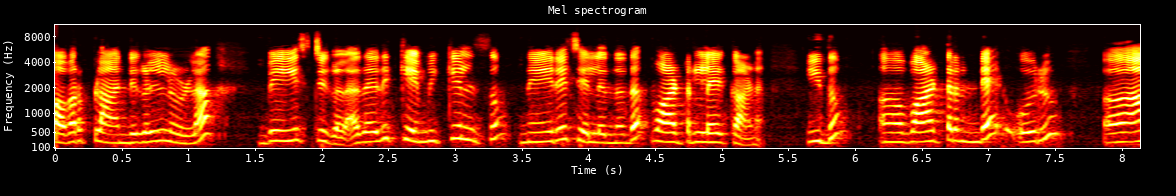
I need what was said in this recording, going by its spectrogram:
പവർ പ്ലാന്റുകളിലുള്ള വേസ്റ്റുകൾ അതായത് കെമിക്കൽസും നേരെ ചെല്ലുന്നത് വാട്ടറിലേക്കാണ് ഇതും വാട്ടറിന്റെ ഒരു ആ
